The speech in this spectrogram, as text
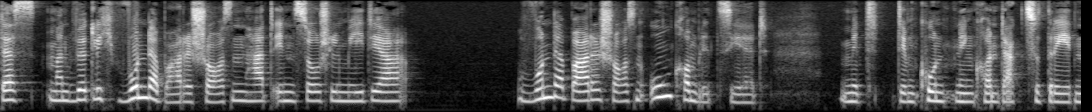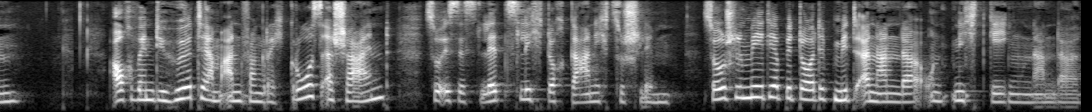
dass man wirklich wunderbare Chancen hat in Social Media, wunderbare Chancen, unkompliziert mit dem Kunden in Kontakt zu treten. Auch wenn die Hürde am Anfang recht groß erscheint, so ist es letztlich doch gar nicht so schlimm. Social Media bedeutet miteinander und nicht gegeneinander.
